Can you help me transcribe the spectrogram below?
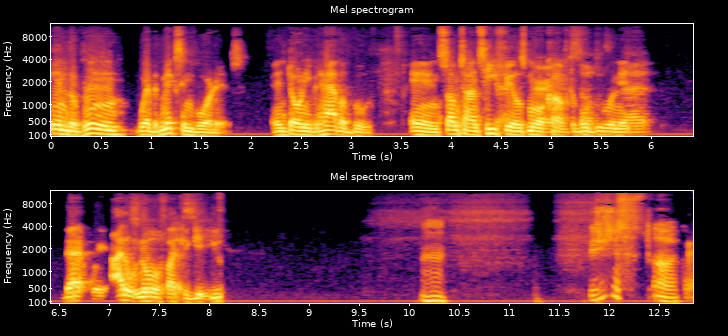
in the room where the mixing board is and don't even have a booth. And sometimes he Yeah, feels more comfortable doing to it that. that way. I don't know if I could get SE. used Did you just? Oh, okay.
